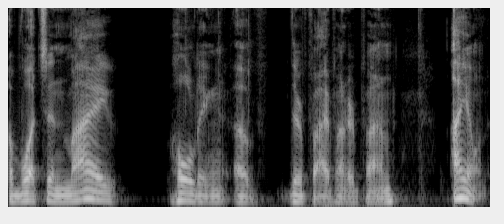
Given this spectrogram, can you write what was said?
of what's in my holding of their 500 fund. I own it.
